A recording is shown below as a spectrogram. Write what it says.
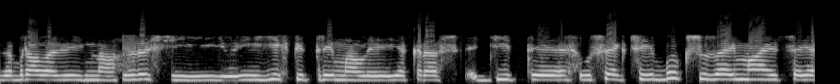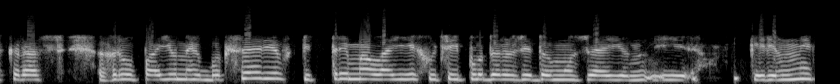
забрала війна з Росією, і їх підтримали якраз діти у секції боксу займаються. Якраз група юних боксерів підтримала їх у цій подорожі до музею і керівник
